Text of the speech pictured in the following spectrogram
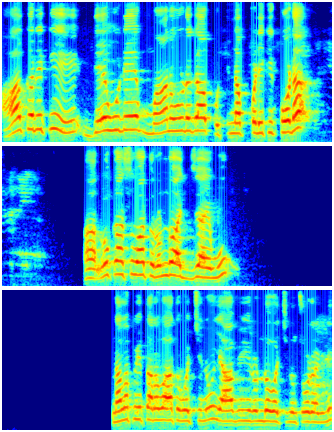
ఆఖరికి దేవుడే మానవుడుగా పుట్టినప్పటికీ కూడా ఆ లోకాసువాత రెండో అధ్యాయము నలభై తర్వాత వచ్చిన యాభై రెండో వచ్చిన చూడండి.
